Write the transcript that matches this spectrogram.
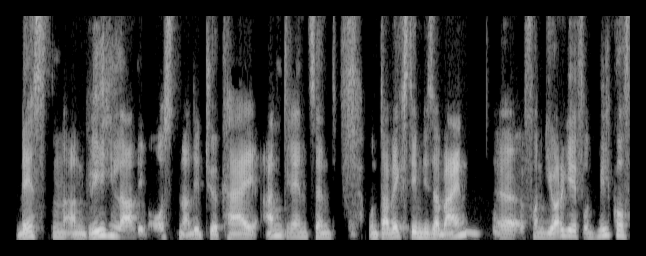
Westen an Griechenland, im Osten an die Türkei angrenzend. Und da wächst eben dieser Wein äh, von Georgiev und Milkov.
